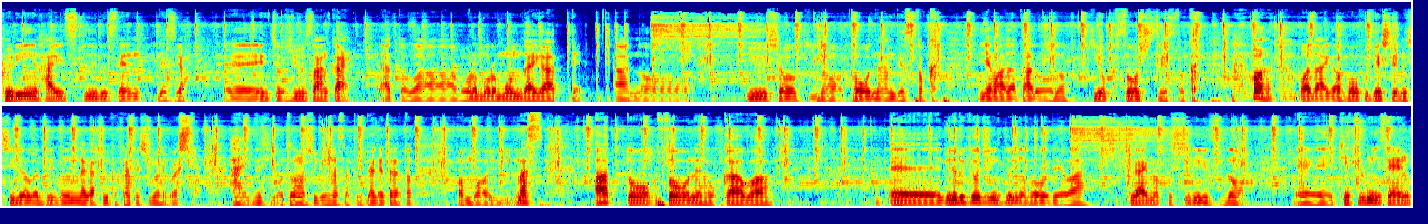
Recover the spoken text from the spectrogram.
クリーンハイスクール戦ですよ。えー延長13回。あとは、もろもろ問題があって、あのー優勝旗の盗難ですとか、山田太郎の記憶喪失ですとか、話題が豊富でしてね、資料が随分長くかかってしまいました。はい、ぜひお楽しみになさっていただけたらと思います。あと、そうね、他は、えー、ミドル巨人くんの方では、クライマックスシリーズの、えー、ケツ2戦、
